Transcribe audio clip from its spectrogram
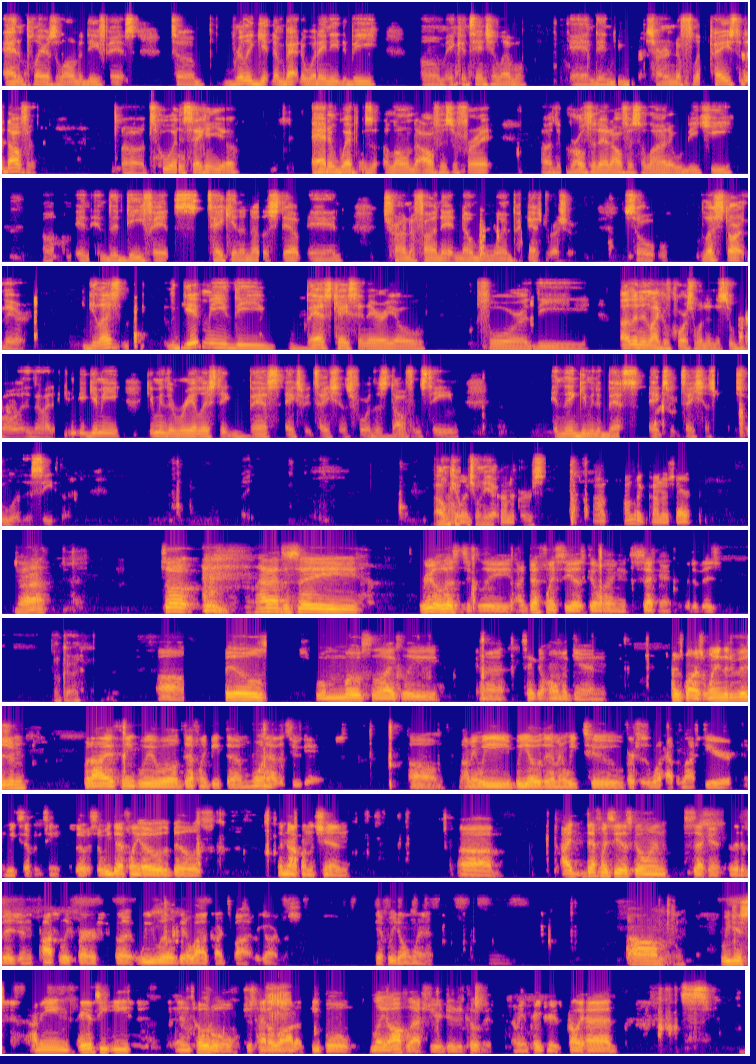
adding players along the defense to really get them back to where they need to be um, in contention level, and then you turn the flip page to the Dolphins. Uh, Tua in second year, adding weapons along the offensive front. Uh, the growth of that offensive line it would be key. Um, and, and the defense taking another step and trying to find that number one pass rusher. So let's start there. Let's give me the best case scenario for the other than like, of course, winning the Super Bowl. And like, give me, give me, give me the realistic best expectations for this Dolphins team, and then give me the best expectations for two of this season. I don't I'll care which one you Connor- first. I'll, I'll let Connor start. All right. So I'd have to say, realistically, I definitely see us going second in the division. Okay. Um, Bills will most likely kind of take it home again as far as winning the division, but I think we will definitely beat them one out of the two games. Um, I mean, we we owe them in week two versus what happened last year in week seventeen. So so we definitely owe the Bills a knock on the chin. Uh, I definitely see us going second in the division, possibly first, but we will get a wild card spot regardless if we don't win it. Um, we just, I mean, AFC East in total just had a lot of people lay off last year due to COVID. I mean, Patriots probably had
